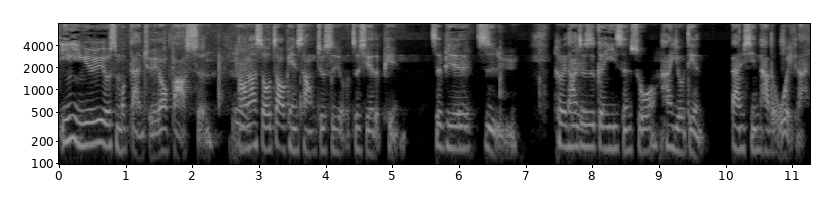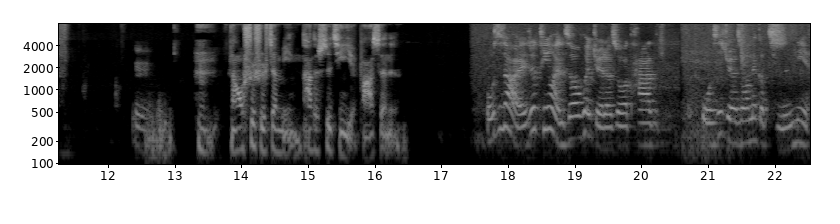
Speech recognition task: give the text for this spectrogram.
隐隐约约有什么感觉要发生，然后那时候照片上就是有这些的片，这些字语，所以他就是跟医生说，他有点担心他的未来。嗯，嗯，然后事实证明，他的事情也发生了。我不知道哎、就听完之后会觉得说他，我是觉得说那个执念，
